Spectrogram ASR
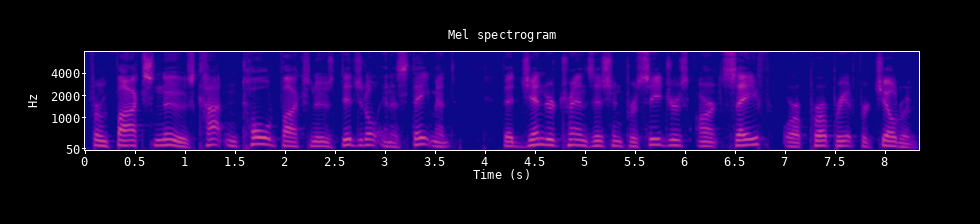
From Fox News, Cotton told Fox News Digital in a statement that gender transition procedures aren't safe or appropriate for children.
